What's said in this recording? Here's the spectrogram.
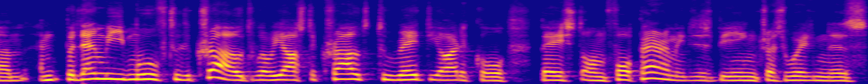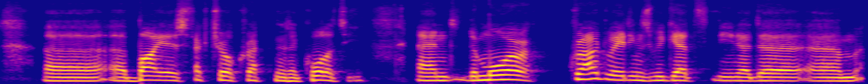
um, and but then we move to the crowd where we ask the crowd to rate the article based on four parameters being trustworthiness uh, uh, bias factual correctness and quality and the more crowd ratings we get, you know, the um,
